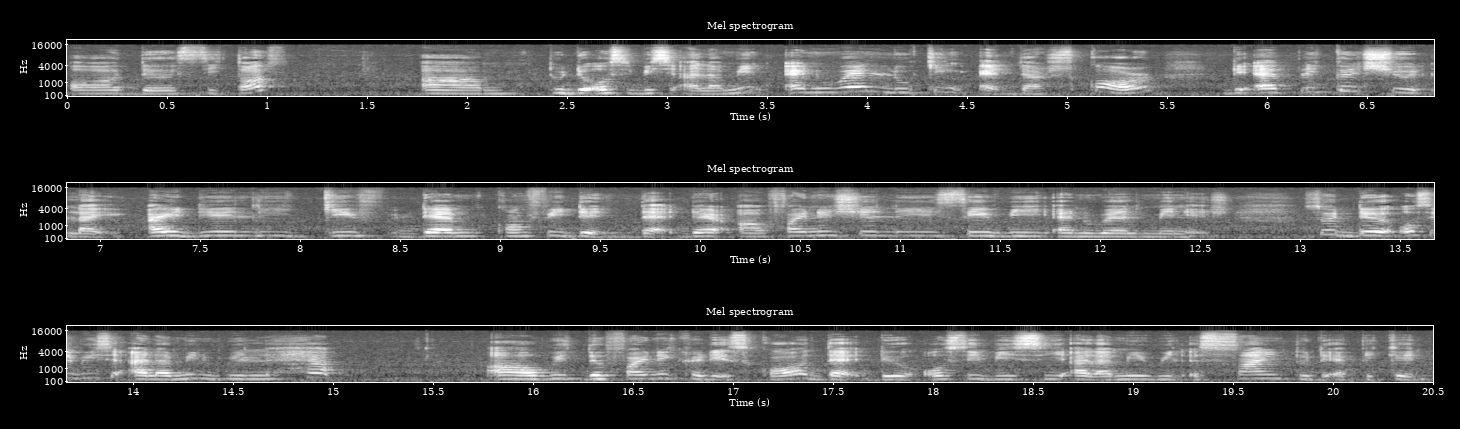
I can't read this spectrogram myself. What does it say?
or the CITOS um, to the OCBC Alamin and when looking at their score, the applicant should like ideally give them confidence that they are financially savvy and well managed. So the OCBC Alamin will help uh, with the final credit score that the OCBC Alamin will assign to the applicant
